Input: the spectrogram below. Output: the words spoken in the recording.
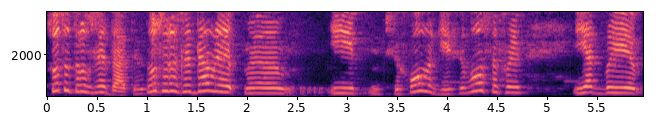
що тут розглядати? Тож розглядали і психологи, і філософи, і якби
